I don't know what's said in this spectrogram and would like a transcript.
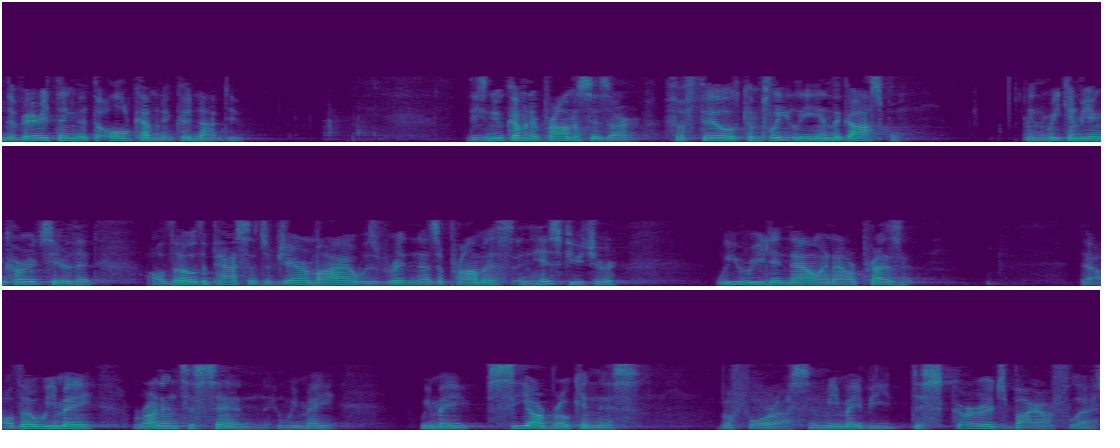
The very thing that the old covenant could not do. These new covenant promises are fulfilled completely in the gospel. And we can be encouraged here that although the passage of Jeremiah was written as a promise in his future, we read it now in our present. That although we may run into sin and we may, we may see our brokenness before us and we may be discouraged by our flesh,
